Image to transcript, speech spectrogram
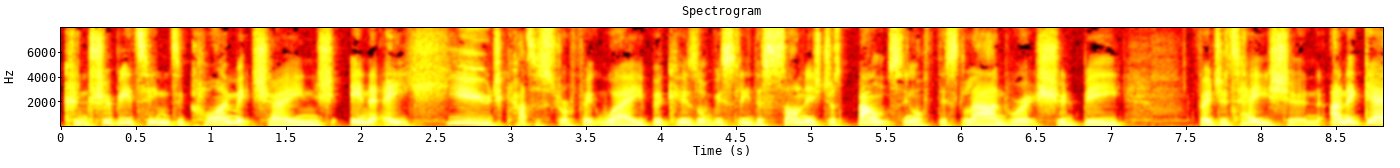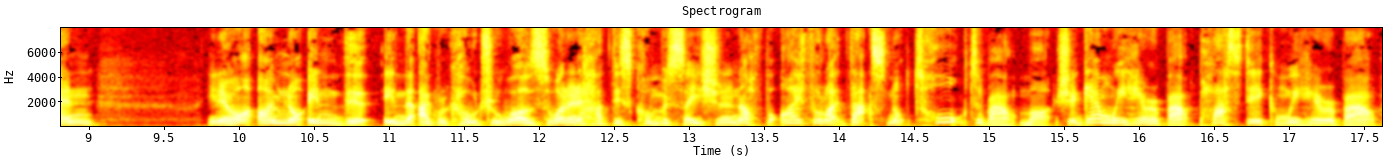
contributing to climate change in a huge catastrophic way because obviously the sun is just bouncing off this land where it should be vegetation. And again, you know, I'm not in the in the agricultural world, so I don't have this conversation enough. But I feel like that's not talked about much. Again, we hear about plastic and we hear about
